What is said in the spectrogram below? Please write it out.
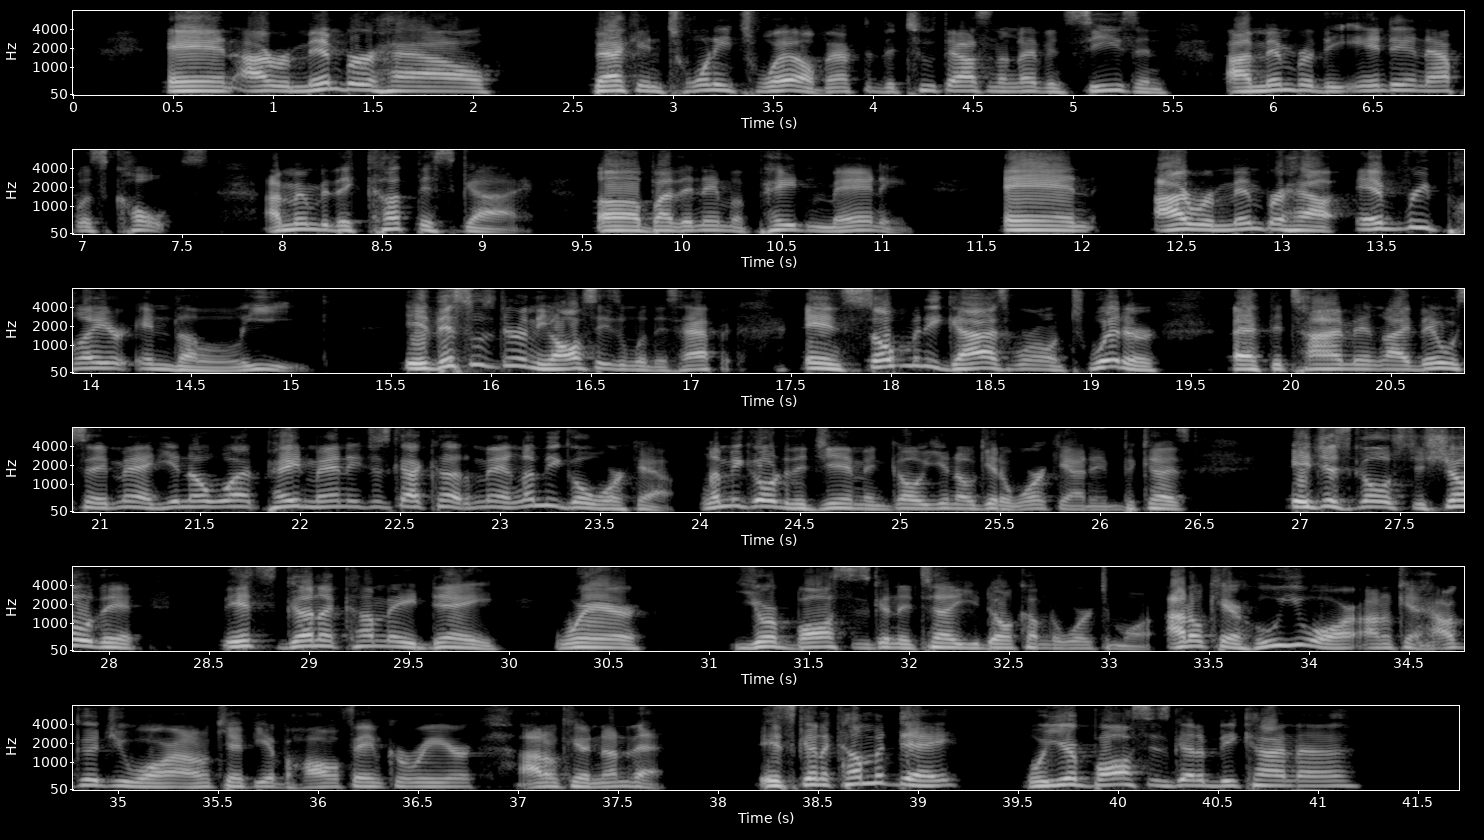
And I remember how back in 2012 after the 2011 season i remember the indianapolis colts. I remember they cut this guy uh, by the name of peyton manning. And i remember how every player in the league this was during the off season when this happened and so many guys were on twitter at the time and like they would say man you know what? Peyton manning just got cut. Man let me go work out. Let me go to the gym and go you know get a workout in because it just goes to show that it's gonna come a day where your boss is going to tell you don't come to work tomorrow. I don't care who you are. I don't care how good you are. I don't care if you have a Hall of Fame career. I don't care none of that. It's going to come a day where your boss is going to be kind of,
